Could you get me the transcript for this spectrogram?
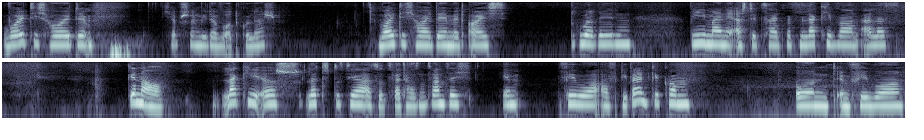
wollte ich heute, ich habe schon wieder Wortgulasch, wollte ich heute mit euch drüber reden, wie meine erste Zeit mit dem Lucky war und alles. Genau. Lucky ist letztes Jahr, also 2020, im Februar auf die Welt gekommen. Und im Februar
